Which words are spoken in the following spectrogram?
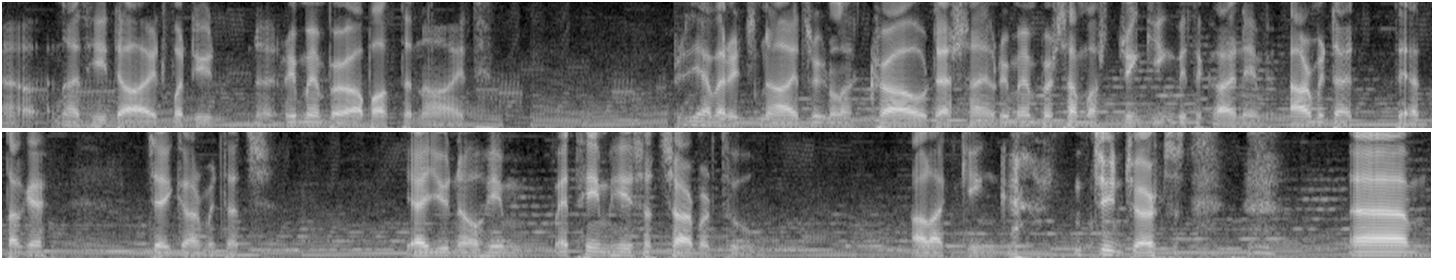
uh, night he died. What do you remember about the night? Pretty average night, regular crowd, as I remember Sam was drinking with a guy named Armitage, Tage, Jake Armitage. Yeah, you know him. Met him, he's a charmer too. I like King Gingers. um,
